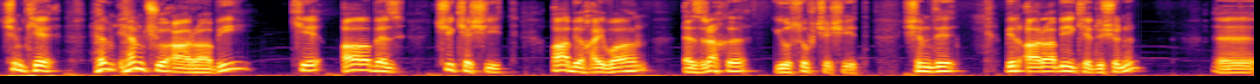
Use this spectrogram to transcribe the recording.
Çünkü hem hem şu Arabi ki abez çi keşit abi hayvan ezrahı Yusuf çeşit. Şimdi bir Arabi ki düşünün e,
